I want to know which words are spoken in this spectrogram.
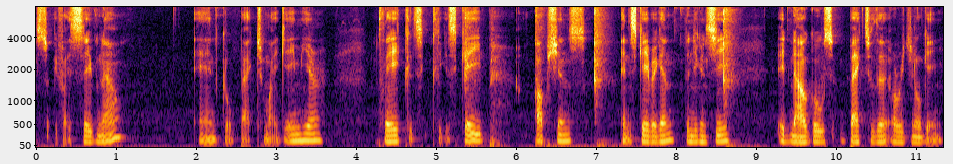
so if I save now and go back to my game here, play, click, click escape, options, and escape again, then you can see it now goes back to the original game.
